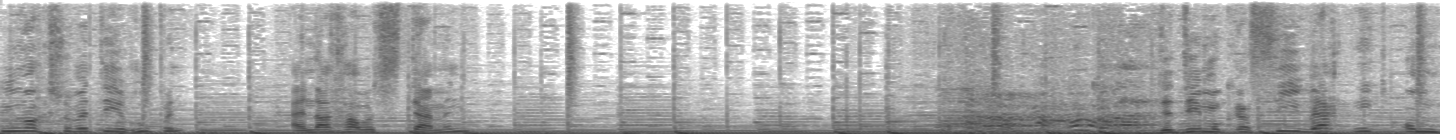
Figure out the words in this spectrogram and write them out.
U mag zo meteen roepen en dan gaan we stemmen. De democratie werkt niet om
